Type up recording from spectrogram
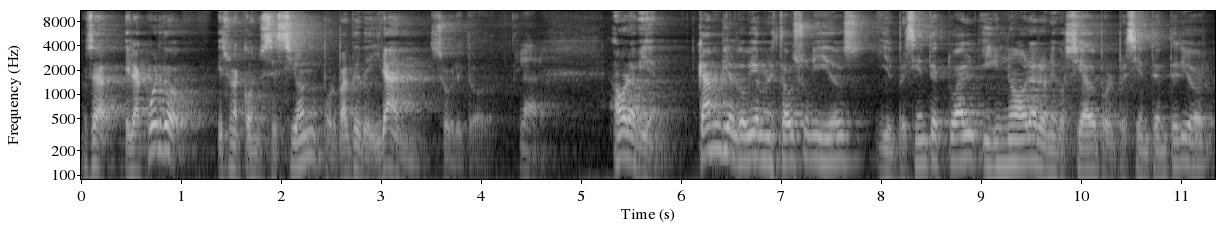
O sea, el acuerdo es una concesión por parte de Irán, sobre todo. Claro. Ahora bien, cambia el gobierno en Estados Unidos y el presidente actual ignora lo negociado por el presidente anterior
